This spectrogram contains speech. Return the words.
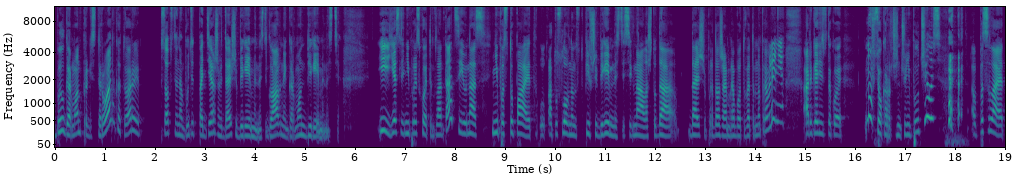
был гормон прогестерон, который, собственно, будет поддерживать дальше беременность, главный гормон беременности. И если не происходит имплантации, и у нас не поступает от условно наступившей беременности сигнала, что да, дальше продолжаем работу в этом направлении, организм такой, ну все, короче, ничего не получилось, посылает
